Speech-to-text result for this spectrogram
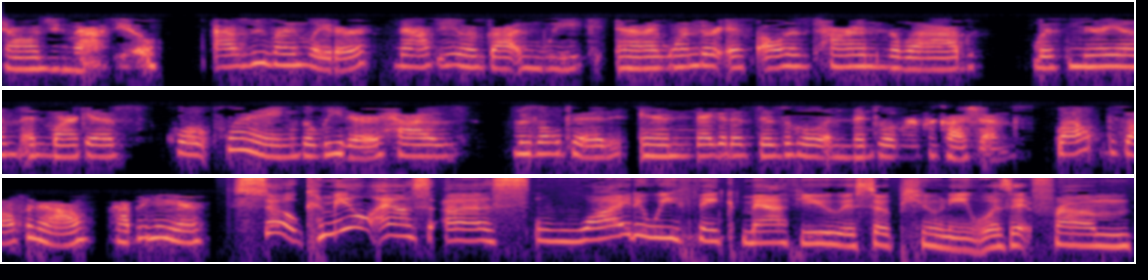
challenging Matthew. As we learn later, Matthew has gotten weak, and I wonder if all his time in the lab with Miriam and Marcus, quote, playing the leader has resulted in negative physical and mental repercussions. Well, that's all for now. Happy New Year. So Camille asks us, why do we think Matthew is so puny? Was it from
